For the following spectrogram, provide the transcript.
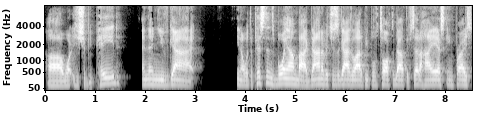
uh, what he should be paid. And then you've got, you know, with the Pistons, Bojan Bogdanovic is a guy that a lot of people have talked about. They've set a high asking price.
